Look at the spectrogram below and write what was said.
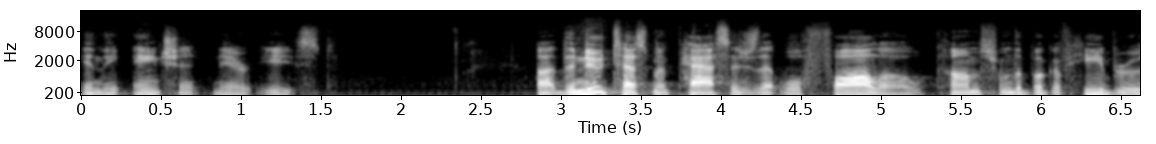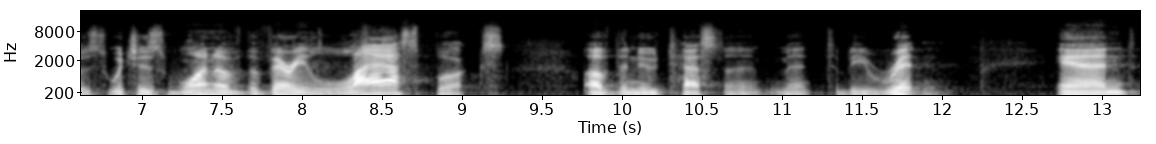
in the ancient Near East. Uh, the New Testament passage that will follow comes from the book of Hebrews, which is one of the very last books of the New Testament to be written. And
